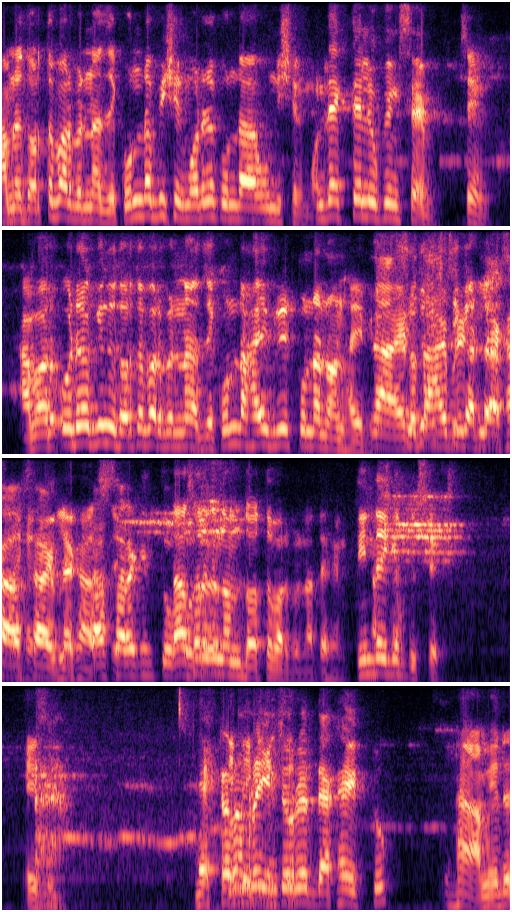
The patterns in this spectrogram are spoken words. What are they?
আপনি ধরতে পারবেন না যে কোনটা বিশের মডেল কোনটা উনিশের মডেল দেখতে লুকিং সেম সেম আবার ওটাও কিন্তু ধরতে পারবেন না যে কোনটা হাইব্রিড কোনটা নন হাইব্রিড না, এটা তো hybrid লেখা আছে। লেখা আছে। তাছাড়া কিন্তু তাছাড়া কিন্তু আমি ধরতে পারবেন না দেখেন। তিনটাই কিন্তু সেম এই যে। একটা আমরা তিনটা দেখাই একটু। হ্যাঁ আমি এটা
